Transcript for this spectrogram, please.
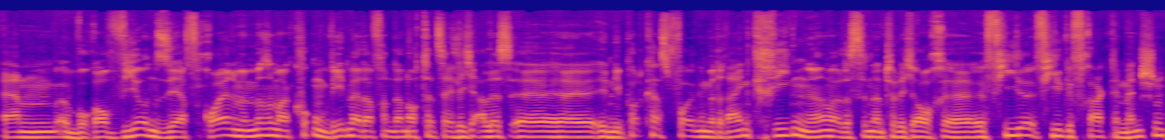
ähm, worauf wir uns sehr freuen, wir müssen mal gucken, wen wir davon dann auch tatsächlich alles äh, in die Podcast-Folgen mit reinkriegen, ne? weil das sind natürlich auch äh, viel, viel gefragte Menschen.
